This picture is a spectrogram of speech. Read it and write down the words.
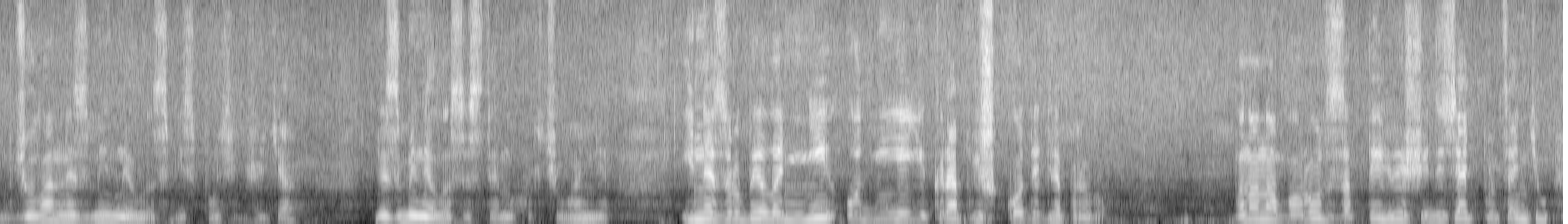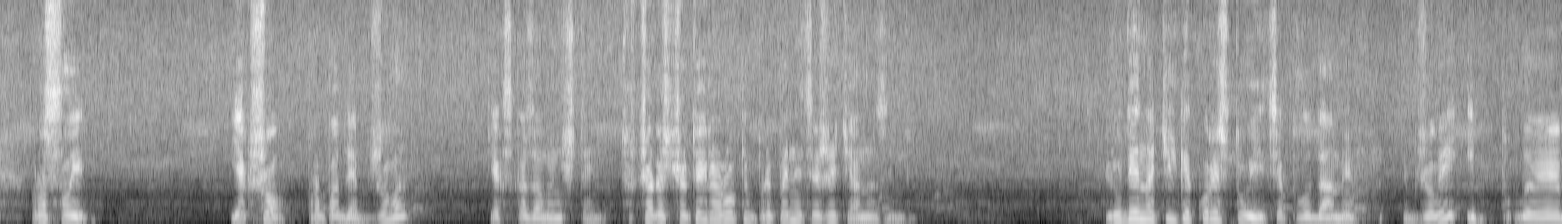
бджола не змінила свій спосіб життя, не змінила систему харчування і не зробила ні однієї краплі шкоди для природи. Вона, наоборот, запилює 60% рослин. Якщо пропаде бджола, як сказав Ейнштейн, то через 4 роки припиниться життя на землі. Людина тільки користується плодами бджоли, і е,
